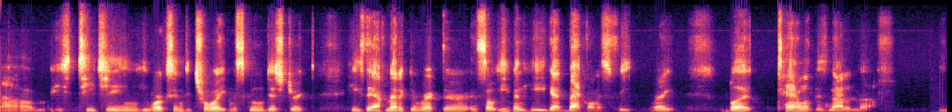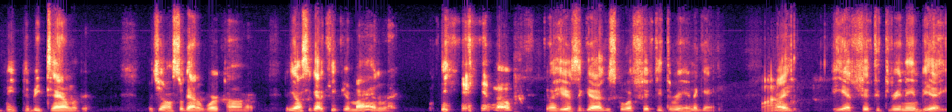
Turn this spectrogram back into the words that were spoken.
Um, he's teaching. He works in Detroit in the school district. He's the athletic director, and so even he got back on his feet, right? But talent is not enough. You need to be talented, but you also got to work hard. You also got to keep your mind right. you know, you know, here's a guy who scored 53 in the game, wow. right? He had 53 in the NBA,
